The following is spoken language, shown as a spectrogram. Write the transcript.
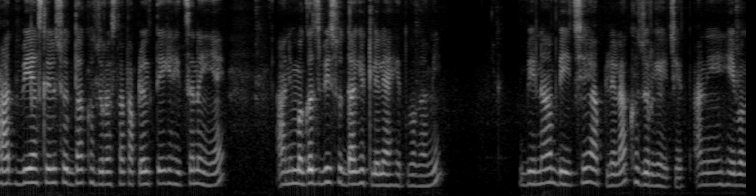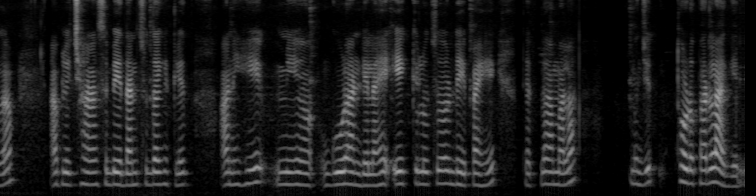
आत बी असलेले सुद्धा खजूर असतात आपल्याला ते घ्यायचं नाही आहे आणि मगज बीसुद्धा घेतलेले आहेत बघा मी. बिना बीचे आपल्याला खजूर घ्यायचे आहेत. आणि हे बघा आपले छान असं बेदानसुद्धा घेतलेत. आणि हे मी गूळ आणलेलं आहे. एक किलोचं ढेप आहे. त्यातलं आम्हाला म्हणजे थोडंफार लागेल.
